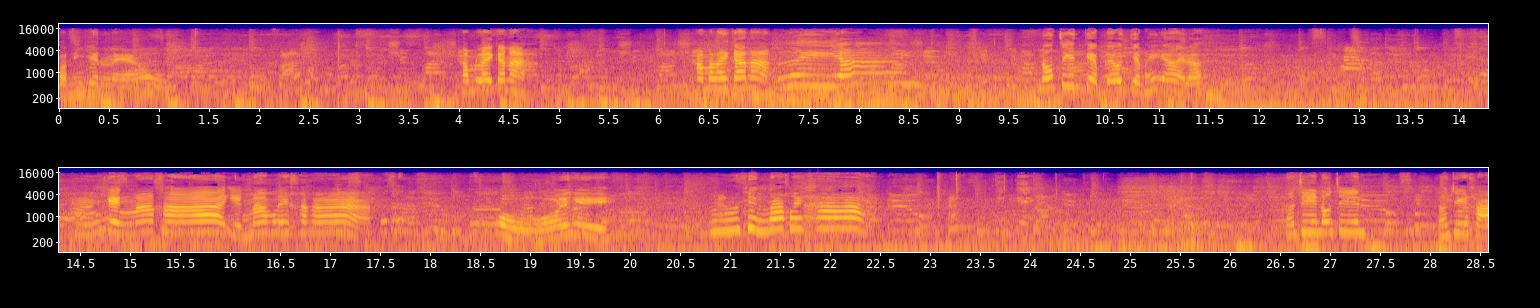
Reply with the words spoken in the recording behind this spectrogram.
ตอนนี้เย็นแล้วทำอะไรกันอะทำอะไรกันอะเอ้ยยายน้องจีนเก็บเร็วเก็บให้ยายแล้วเก่งมากค่ะ เก่งมากเลยค่ะ โอ้ยไงโอ้ยเก่งมากเลยค่ะ น้องจีน น้องจีน น้องจีนคะ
